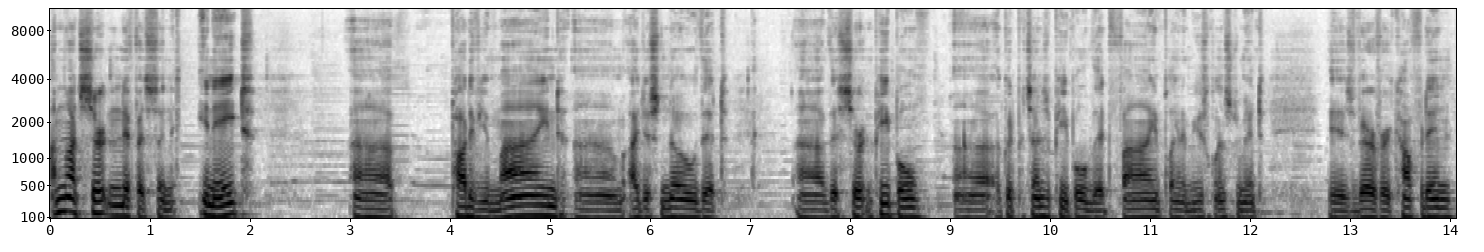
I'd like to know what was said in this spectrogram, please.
I'm not certain if it's an innate uh, part of your mind. Um, I just know that uh, there's certain people, uh, a good percentage of people that find playing a musical instrument is very, very comforting.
